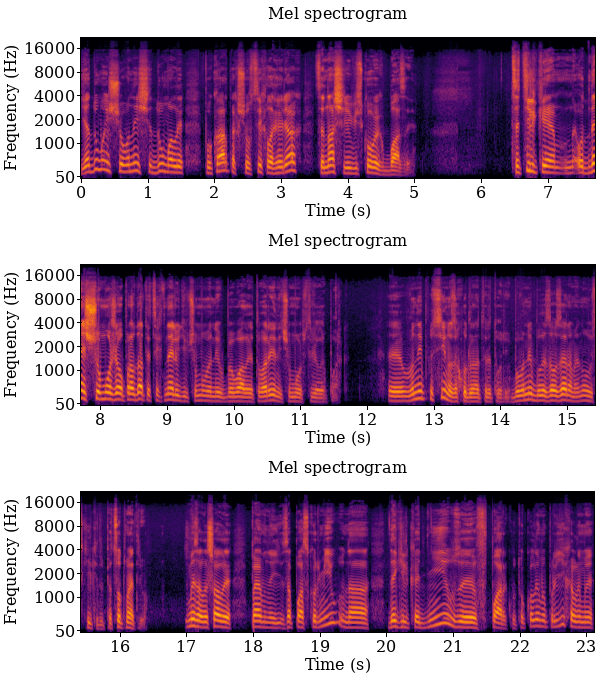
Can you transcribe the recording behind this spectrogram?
Я думаю, що вони ще думали по картах, що в цих лагерях це наші військових бази. Це тільки одне, що може оправдати цих нелюдів, чому вони вбивали тварин і чому обстріляли парк. Е, Вони постійно заходили на територію, бо вони були за озерами, ну скільки тут, 500 метрів. Ми залишали певний запас кормів на декілька днів в парку. То коли ми приїхали, ми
